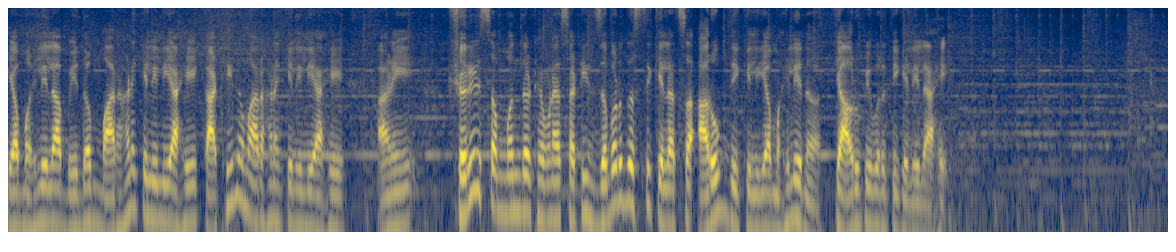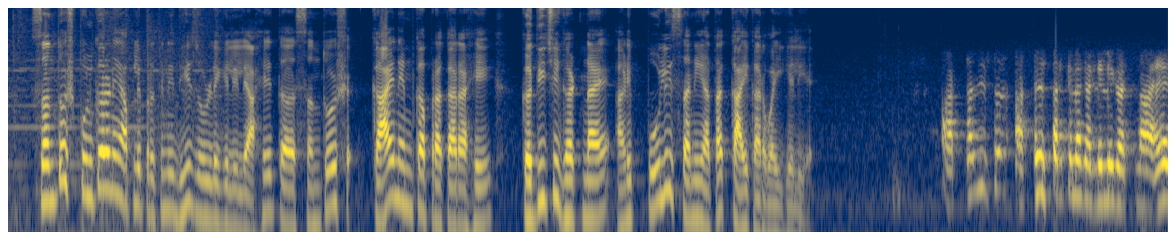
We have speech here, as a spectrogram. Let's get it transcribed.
या महिलेला बेदम मारहाण केलेली आहे काठीनं मारहाण केलेली आहे आणि शरीर संबंध ठेवण्यासाठी जबरदस्ती केल्याचा आरोप देखील या महिलेनं या आरोपीवरती केलेला आहे. संतोष कुलकर्णी आपले प्रतिनिधी जोडले गेलेले आहेत. संतोष काय नेमका प्रकार आहे? कधीची घटना आहे? आणि पोलिसांनी आता काय कारवाई केली आहे? अठ्ठावीस अठ्ठावीस तारखेला घडलेली घटना आहे.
